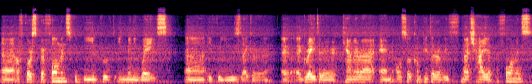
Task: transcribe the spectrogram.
of course, performance could be improved in many ways uh, if we use like a, a, a, greater camera and also a computer with much higher performance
